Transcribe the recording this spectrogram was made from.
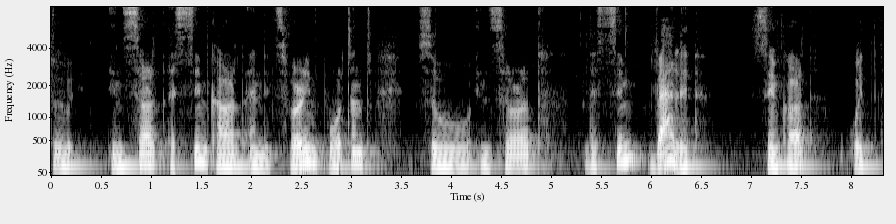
to insert a SIM card and it's very important to insert the SIM valid SIM card with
